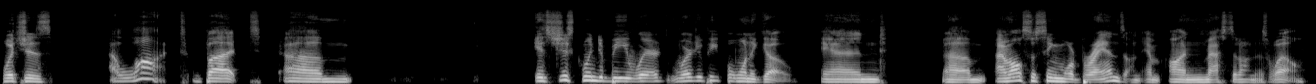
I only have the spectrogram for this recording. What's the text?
which is a lot, but um, it's just going to be where where do people want to go? And um, I'm also seeing more brands on on Mastodon as well.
